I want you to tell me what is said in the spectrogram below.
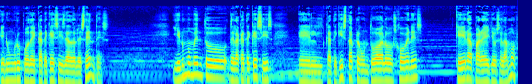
en un grupo de catequesis de adolescentes y en un momento de la catequesis el catequista preguntó a los jóvenes qué era para ellos el amor.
